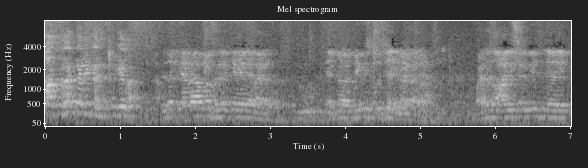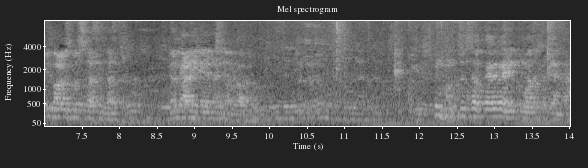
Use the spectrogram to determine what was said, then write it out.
पाच लाख त्यांनी खर्च केला. तिथं केरळावर सगळं केलेलं आहे बाहेर. एक तेवीस वर्ष आहे बाहेर. बाहेर आयुष्य वीस एकवीस बावीस वर्ष जास्तीत जास्त. सगळं कार्य केलेलं आहे आमचं सहकार्य राहील तुम्हाला सगळ्यांना.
